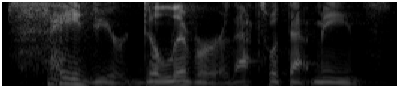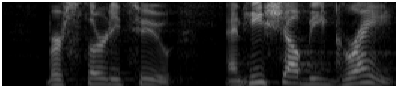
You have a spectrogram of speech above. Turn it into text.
Savior, deliverer, that's what that means. Verse 32 And he shall be great,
